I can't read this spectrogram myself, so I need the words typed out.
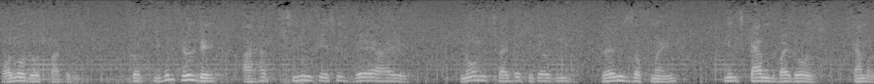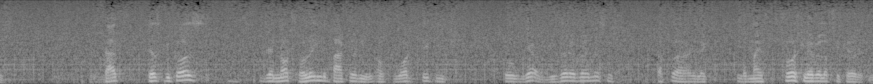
follow those patterns. Because even till date, I have seen cases where I've known cybersecurity friends of mine been scammed by those scammers. That's just because they're not following the pattern of what they teach. So yeah, user awareness is uh, like the, my first level of security.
